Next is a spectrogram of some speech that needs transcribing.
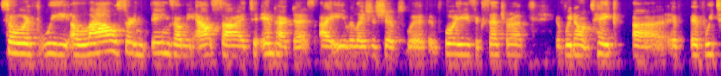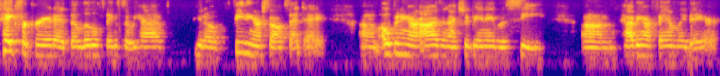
So if we allow certain things on the outside to impact us, i.e., relationships with employees, etc., if we don't take, uh, if if we take for granted the little things that we have, you know, feeding ourselves that day, um, opening our eyes and actually being able to see, um, having our family there,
